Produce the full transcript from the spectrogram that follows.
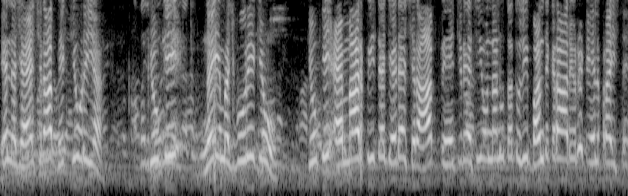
ਇਹ ਨਜਾਇਜ਼ ਸ਼ਰਾਬ ਵਿਕ ਕਿਉਂ ਰਹੀ ਹੈ ਕਿਉਂਕਿ ਨਹੀਂ ਮਜਬੂਰੀ ਕਿਉਂ? ਕਿਉਂਕਿ ਐਮਆਰਪੀ ਤੇ ਜਿਹੜੇ ਸ਼ਰਾਬ ਵੇਚ ਰਹੇ ਸੀ ਉਹਨਾਂ ਨੂੰ ਤਾਂ ਤੁਸੀਂ ਬੰਦ ਕਰਾ ਰਹੇ ਹੋ ਰਿਟੇਲ ਪ੍ਰਾਈਸ ਤੇ।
